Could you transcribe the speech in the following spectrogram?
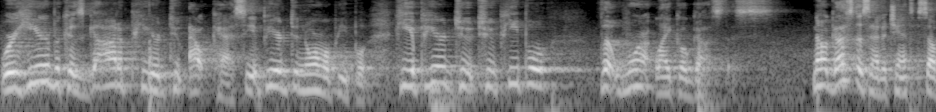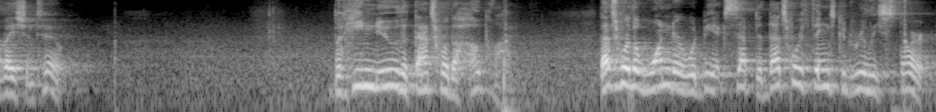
We're here because God appeared to outcasts, He appeared to normal people, He appeared to, to people that weren't like Augustus. Now, Augustus had a chance at salvation too. But he knew that that's where the hope lied. That's where the wonder would be accepted. That's where things could really start.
